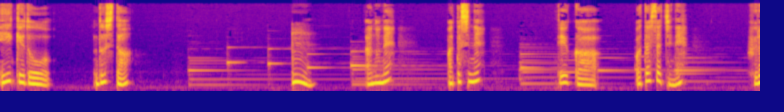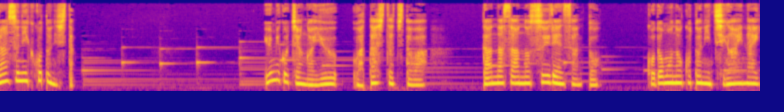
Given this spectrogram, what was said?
いいけど、どうした？うん。あのね、私ね。っていうか、私たちね、フランスに行くことにした。由美子ちゃんが言う私たちとは、旦那さんの睡蓮さんと子供のことに違いない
